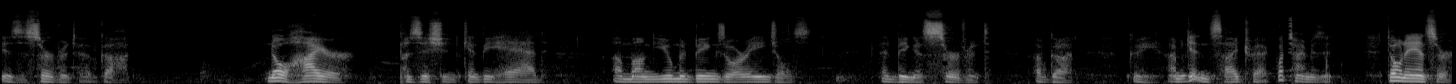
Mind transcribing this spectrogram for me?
is a servant of God. No higher position can be had among human beings or angels than being a servant of God. Okay, I'm getting sidetracked. What time is it? Don't answer.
